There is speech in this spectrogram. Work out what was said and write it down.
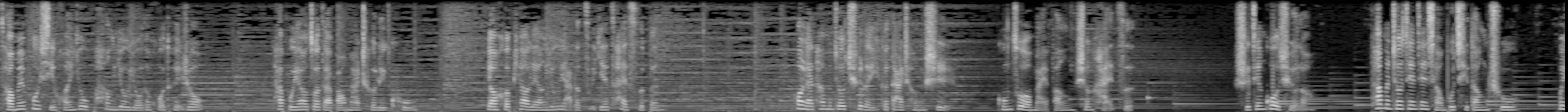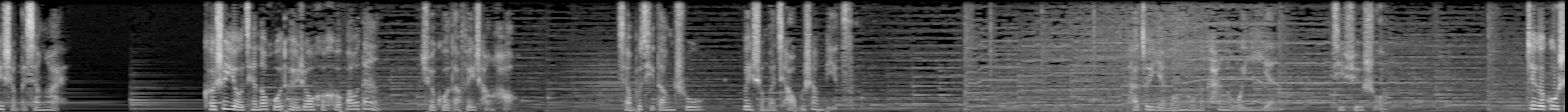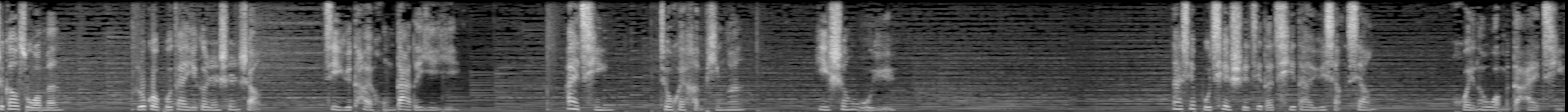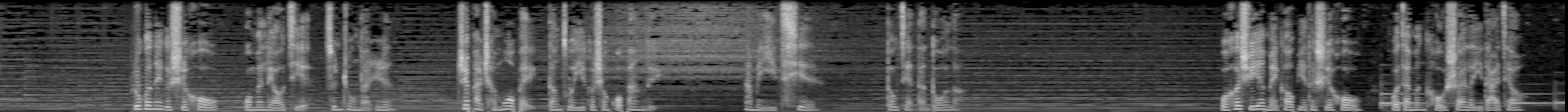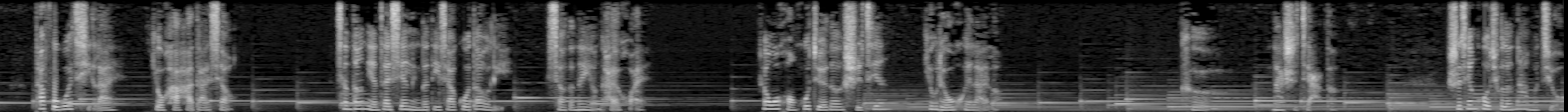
草莓不喜欢又胖又油的火腿肉，她不要坐在宝马车里哭，要和漂亮优雅的紫叶菜私奔。”后来他们就去了一个大城市，工作、买房、生孩子。时间过去了，他们就渐渐想不起当初为什么相爱。可是有钱的火腿肉和荷包蛋却过得非常好。想不起当初为什么瞧不上彼此。他醉眼朦胧地看了我一眼，继续说。这个故事告诉我们，如果不在一个人身上寄予太宏大的意义，爱情就会很平安，一生无虞。那些不切实际的期待与想象，毁了我们的爱情。如果那个时候我们了解、尊重男人，只把陈漠北当做一个生活伴侣，那么一切都简单多了。我和徐艳美告别的时候，我在门口摔了一大跤，他扶我起来，又哈哈大笑，像当年在仙林的地下过道里笑得那样开怀，让我恍惚觉得时间又流回来了。可那是假的，时间过去了那么久，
